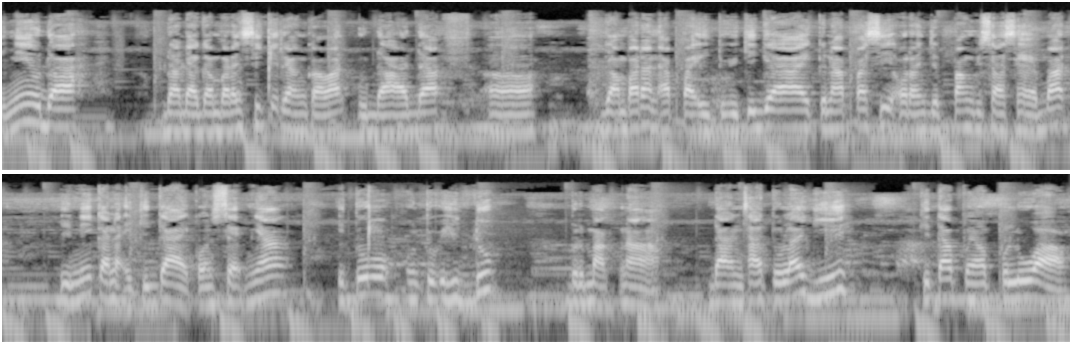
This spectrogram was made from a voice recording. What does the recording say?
ini udah udah ada gambaran sedikit yang kawan. Udah ada uh, gambaran apa itu ikigai. Kenapa sih orang Jepang bisa sehebat? Ini karena ikigai. Konsepnya itu untuk hidup bermakna. Dan satu lagi kita punya peluang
